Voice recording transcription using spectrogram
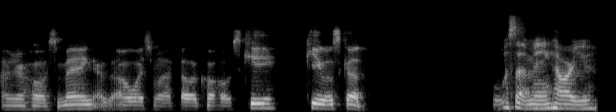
I'm your host, Mang. As always, my fellow co-host, Key. Key, what's good? What's up, Mang? How are you?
